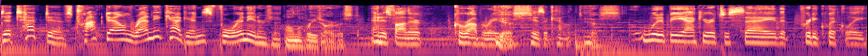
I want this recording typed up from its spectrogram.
Detectives tracked down Randy Keggins for an interview. On the wheat harvest. And his father corroborated yes. his account. Yes. Would it be accurate to say that pretty quickly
